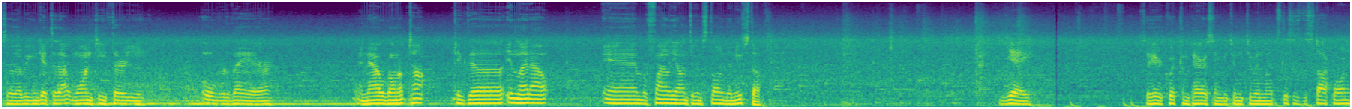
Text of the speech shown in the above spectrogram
so that we can get to that one T30 over there. And now we're going up top. Take the inlet out and we're finally on to installing the new stuff. Yay. So here, a quick comparison between the two inlets. This is the stock one,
